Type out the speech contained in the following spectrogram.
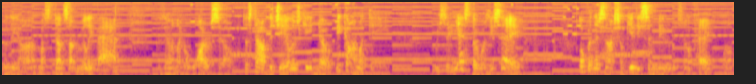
really uh, must have done something really bad they're in like a water cell. Dost thou have the jailer's key? No, be gone with thee. We say yes, though. What does he say? Open this, and I shall give thee some news. Okay, well,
